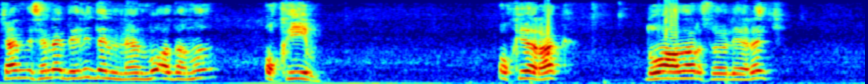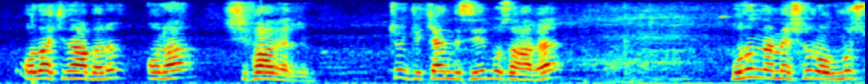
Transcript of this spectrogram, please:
kendisine deli denilen bu adamı okuyayım. Okuyarak, dualar söyleyerek ola ki ne yaparım? Ona şifa veririm. Çünkü kendisi bu sahabe bununla meşhur olmuş,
